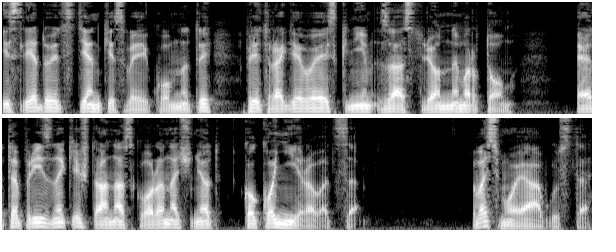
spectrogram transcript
исследует стенки своей комнаты, притрагиваясь к ним заостренным ртом. Это признаки, что она скоро начнет коконироваться. 8 августа.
